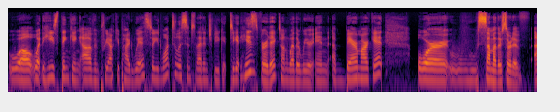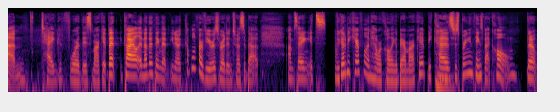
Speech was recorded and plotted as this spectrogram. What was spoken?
well, what he's thinking of and preoccupied with. So you'd want to listen to that interview get, to get his verdict on whether we are in a bear market or some other sort of um, tag for this market. But Kyle, another thing that you know, a couple of our viewers wrote into us about I'm saying it's we got to be careful in how we're calling a bear market because mm. just bringing things back home, you know,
